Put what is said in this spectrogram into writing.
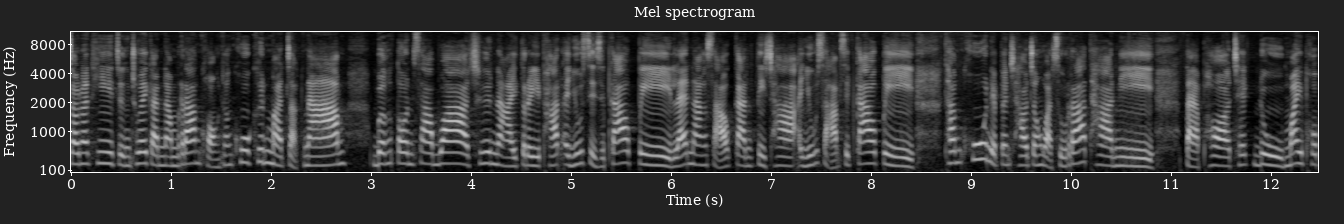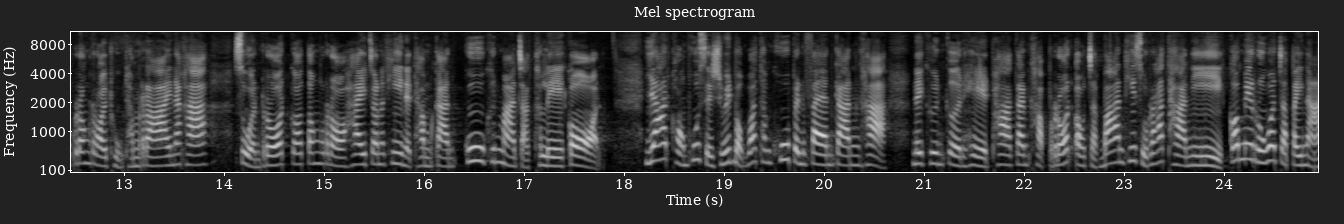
เจ้าหน้าที่จึงช่วยกันนำร่างของทั้งคู่ขึ้นมาจากน้ำ เบื้องต้นทราบว่าชื่อนายตรีพัฒน์อายุ 49 ปี และนางสาวกันติชาอายุ 39 ปี ทั้งคู่เนี่ยเป็นชาวจังหวัดสุราษฎร์ธานี แต่พอเช็คดูไม่พบร่องรอยถูกทำร้ายนะคะ ส่วนรถก็ต้องรอให้เจ้าหน้าที่เนี่ยทำการกู้ขึ้นมาจากทะเลก่อน ญาติของผู้เสียชีวิตบอกว่าทั้งคู่เป็นแฟนกันค่ะ ในคืนเกิดเหตุพากันขับรถออกจากบ้านที่สุราษฎร์ธานี ก็ไม่รู้ว่าจะไปไหน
